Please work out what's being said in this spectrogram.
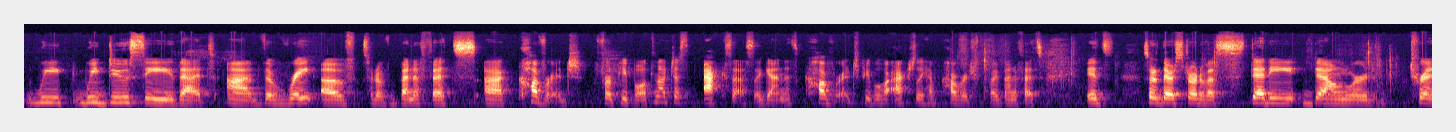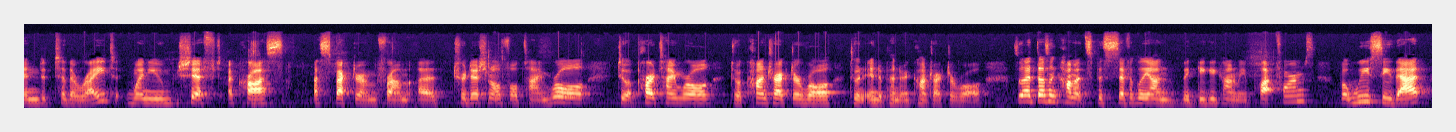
we, we do see that uh, the rate of sort of benefits uh, coverage for people, it's not just access, again, it's coverage. People who actually have coverage by benefits. It's sort of there's sort of a steady downward trend to the right when you shift across a spectrum from a traditional full-time role to a part-time role to a contractor role to an independent contractor role. So that doesn't comment specifically on the gig economy platforms, but we see that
